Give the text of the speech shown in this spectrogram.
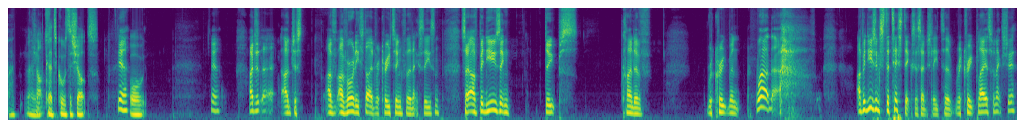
uh, uh, Shots. Curtis calls the shots, Yeah, or Yeah, I just uh, I just I've I've already started recruiting for the next season, so I've been using Dupe's kind of recruitment. Well, no, I've been using statistics essentially to recruit players for next year.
